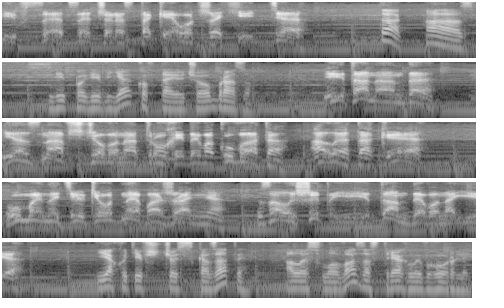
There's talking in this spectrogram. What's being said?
І все це через таке от жахіття. Так, Ааз, відповів я, ковтаючи образу. І Тананда. Я знав, що вона трохи дивакувата, але таке. У мене тільки одне бажання залишити її там, де вона є. Я хотів щось сказати, але слова застрягли в горлі.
